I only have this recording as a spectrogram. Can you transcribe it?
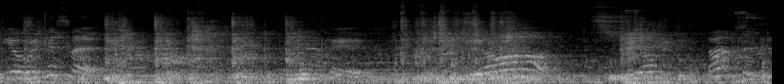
이게 왜 이렇게 세? 오케이. 이야, 지연. 다른 애들이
